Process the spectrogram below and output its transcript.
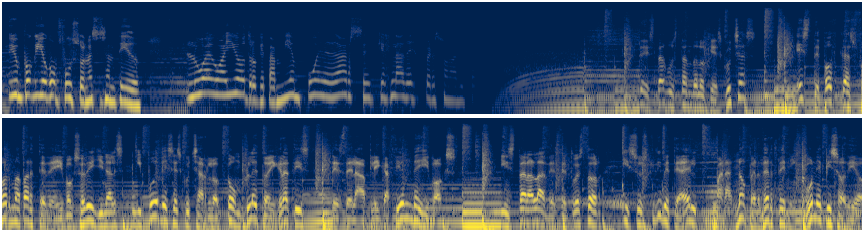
estoy un poquillo confuso en ese sentido. Luego hay otro que también puede darse, que es la despersonalización. ¿Te está gustando lo que escuchas? Este podcast forma parte de Evox Originals y puedes escucharlo completo y gratis desde la aplicación de Evox. Instálala desde tu store y suscríbete a él para no perderte ningún episodio.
